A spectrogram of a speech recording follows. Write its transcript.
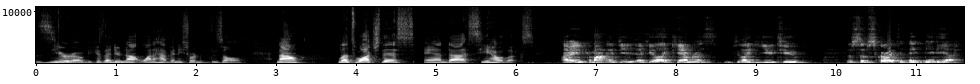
zero because I do not wanna have any sort of dissolve. Now, let's watch this and uh, see how it looks. I mean, come on. If you if you like cameras, if you like YouTube, just subscribe to Think Media.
